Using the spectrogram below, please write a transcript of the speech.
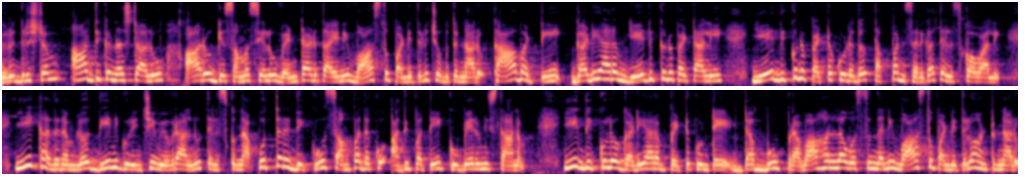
దురదృష్టం ఆర్థిక నష్టాలు ఆరోగ్య సమస్యలు వెంటాడుతాయని వాస్తు పండితులు చెబుతున్నారు. కాబట్టి గడియారం ఏ దిక్కున పెట్టాలి ఏ దిక్కున పెట్టకూడదో తప్పనిసరిగా తెలుసుకోవాలి. ఈ కథనంలో దీని గురించి వివరాలను తెలుసుకుందాం. ఉత్తర దిక్కు సంపదకు అధిపతి కుబేరుని స్థానం. ఈ దిక్కులో గడియారం పెట్టుకుంటే డబ్బు ప్రవాహంలో వస్తుందని వాస్తు పండితులు అంటున్నారు.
